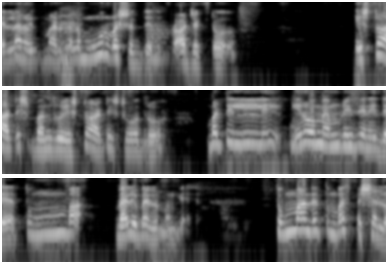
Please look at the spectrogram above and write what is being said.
ಎಲ್ಲರೂ ಇದು ಮಾಡಿದ್ರಲ್ಲ ಮೂರು ವರ್ಷದ್ದು ಪ್ರಾಜೆಕ್ಟ್ ಎಷ್ಟೋ ಆರ್ಟಿಸ್ಟ್ ಬಂದ್ರು ಎಷ್ಟೋ ಆರ್ಟಿಸ್ಟ್ ಹೋದ್ರು ಬಟ್ ಇಲ್ಲಿ ಇರೋ ಮೆಮರೀಸ್ ಏನಿದೆ ತುಂಬಾ ವ್ಯಾಲ್ಯೂಬಲ್ ನಮಗೆ. ತುಂಬಾ ಅಂದ್ರೆ ತುಂಬಾ ಸ್ಪೆಷಲ್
